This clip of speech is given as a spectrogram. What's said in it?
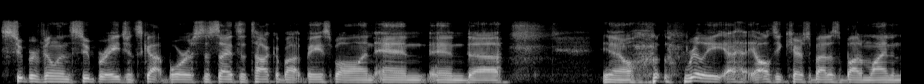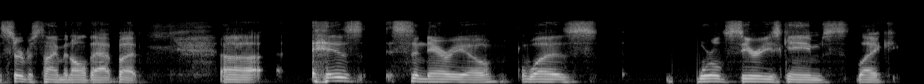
super villain, super agent Scott Boras decides to talk about baseball and and and uh, you know really uh, all he cares about is the bottom line and the service time and all that. But uh, his scenario was World Series games like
